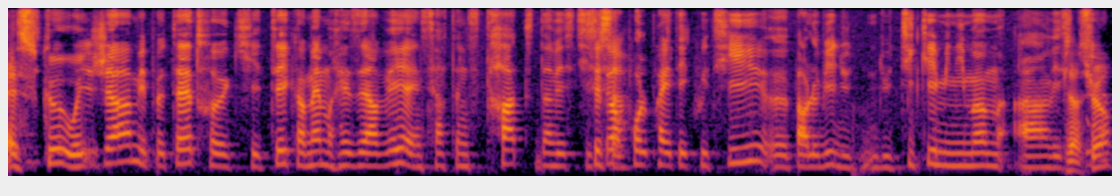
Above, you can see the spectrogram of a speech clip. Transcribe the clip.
Est-ce que oui Déjà, mais peut-être euh, qui était quand même réservé à une certaine strate d'investisseurs pour le private equity euh, par le biais du, ticket minimum à investir. Bien sûr,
